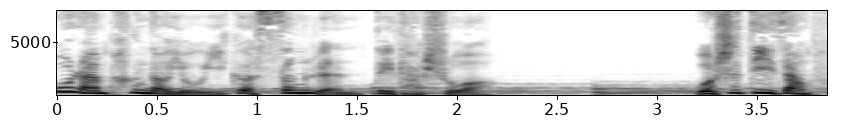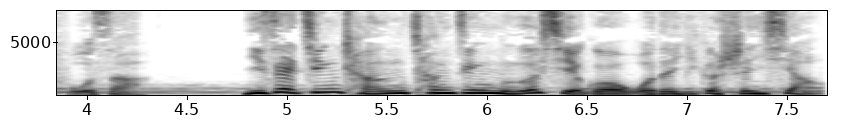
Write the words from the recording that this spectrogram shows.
忽然碰到有一个僧人对他说：“我是地藏菩萨，你在京城曾经摹写过我的一个身像，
